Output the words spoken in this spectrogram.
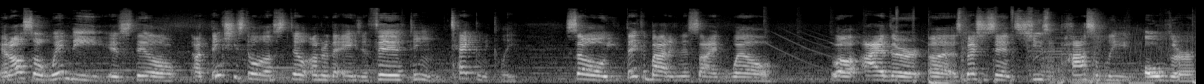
And also, Wendy is still, I think she's still uh, still under the age of 15, technically. So you think about it, and it's like, well, well, either, uh, especially since she's possibly older,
